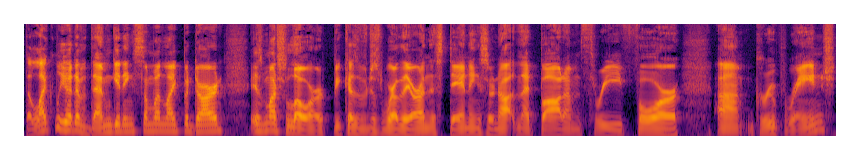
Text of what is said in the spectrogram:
The likelihood of them getting someone like Bedard is much lower because of just where they are in the standings. They're not in that bottom three, four um, group range.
